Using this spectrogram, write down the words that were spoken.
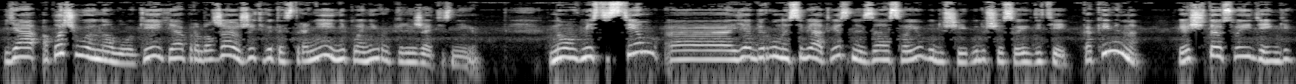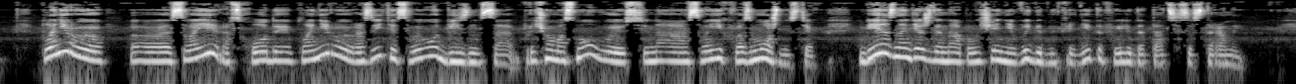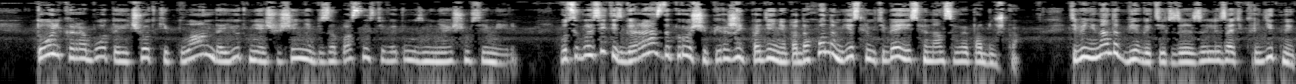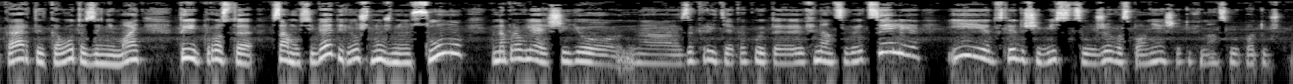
Я оплачиваю налоги, я продолжаю жить в этой стране и не планирую переезжать из нее. Но вместе с тем э, я беру на себя ответственность за свое будущее и будущее своих детей. Как именно? Я считаю свои деньги. Планирую э, свои расходы, планирую развитие своего бизнеса, причем основываюсь на своих возможностях, без надежды на получение выгодных кредитов или дотаций со стороны. Только работа и четкий план дают мне ощущение безопасности в этом изменяющемся мире. Вот согласитесь, гораздо проще пережить падение по доходам, если у тебя есть финансовая подушка. Тебе не надо бегать и залезать в кредитные карты, кого-то занимать. Ты просто сам у себя берешь нужную сумму, направляешь ее на закрытие какой-то финансовой цели и в следующем месяце уже восполняешь эту финансовую подушку.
